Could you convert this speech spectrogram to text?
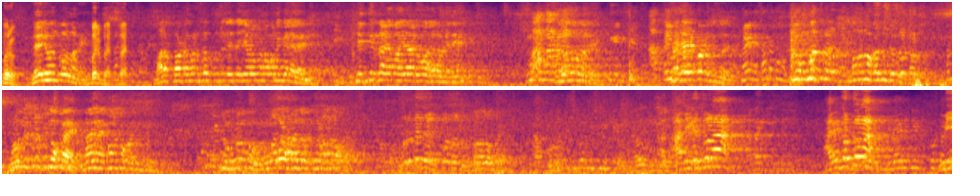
बरोबर. लय निवांत बोलणार आहे. बरं बरं बरं मला खोटापर्यंत पुढे देतं एवढा मोठा कोणा केला काय तीन तीन गाड्या माझ्या आडवा व्हायला लावले ते सगळं बोलणार आहे. नाही, direct कोर्टात बसवायचं. लोक मत कर- मला धोका तुमच्या मला तुमच्यावर धोका आहे. नाही नाही मला धोका आहे. लोक- लोक- मला धोका आहे, मला धोका आहे. मला धोका आहे. आम्ही घेतो ना. आम्ही करतो ना. मी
